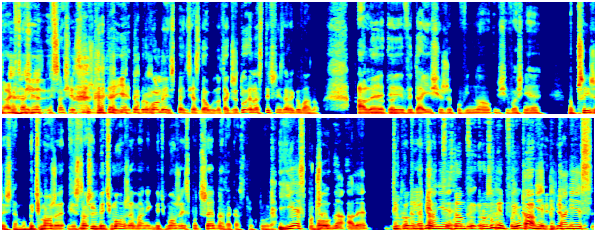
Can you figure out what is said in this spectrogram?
Tak? W, czasie, w czasie służby tej dobrowolnej jest pensja z dołu. No także tu elastycznie zareagowano. Ale no tak. y, wydaje się, że powinno się właśnie no przyjrzeć temu. Być może, wiesz znaczy, co, być może, Maniek, być może jest potrzebna taka struktura. Jest potrzebna, bo, ale tylko no ja pytanie, wiem, znam, rozumiem twoje pytanie, obawy. Pytanie jest,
